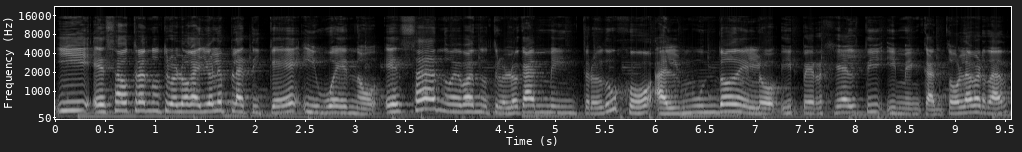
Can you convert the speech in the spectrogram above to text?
y esa otra nutrióloga yo le platiqué y bueno, esa nueva nutrióloga me introdujo al mundo de lo hiper healthy y me encantó la verdad,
